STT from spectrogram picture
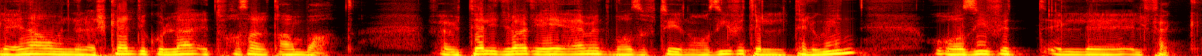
لقيناهم إن الأشكال دي كلها اتفصلت عن بعض. فبالتالي دلوقتي هي قامت بوظيفتين وظيفة التلوين ووظيفة ال- الفك.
